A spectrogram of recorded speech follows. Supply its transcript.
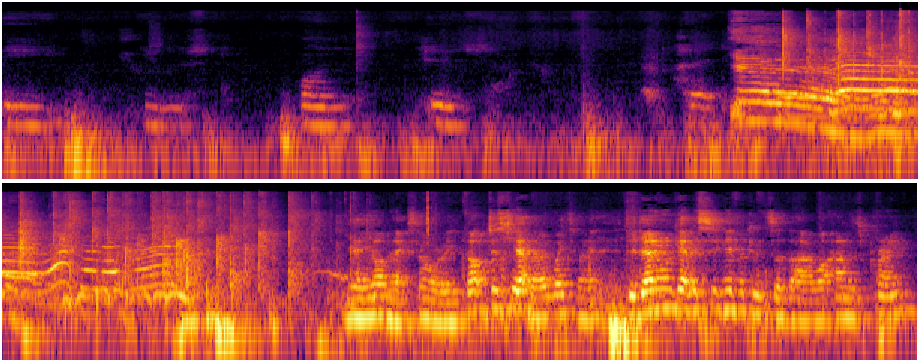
be used on his head. Yeah! Yeah, you're next, sorry. Not just yet though, wait a minute. Did anyone get the significance of that, what Hannah's praying?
